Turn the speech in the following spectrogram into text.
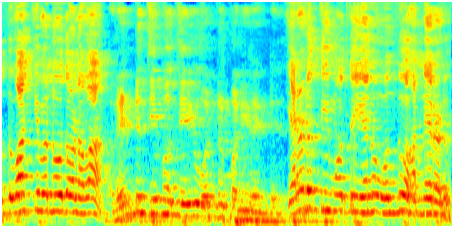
ಒಂದು ವಾಕ್ಯವನ್ನು ಓದೋಣವಾ ரெண்டு தீமோத்தேயு ஒன்று பனிரெண்டு ಎರಡು ತೀಮೋತೆಯನು ಒಂದು ಹನ್ನೆರಡು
